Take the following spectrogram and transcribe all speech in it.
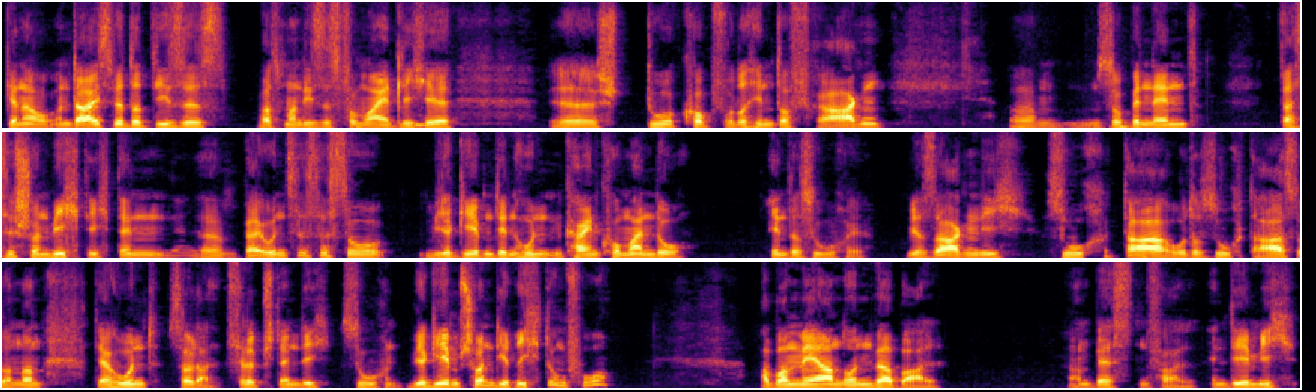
genau. Und da ist wieder dieses, was man dieses vermeintliche äh, Sturkopf oder Hinterfragen ähm, so benennt, das ist schon wichtig, denn äh, bei uns ist es so, wir geben den Hunden kein Kommando in der Suche. Wir sagen nicht, such da oder such da, sondern der Hund soll selbstständig suchen. Wir geben schon die Richtung vor, aber mehr nonverbal am besten Fall, indem ich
